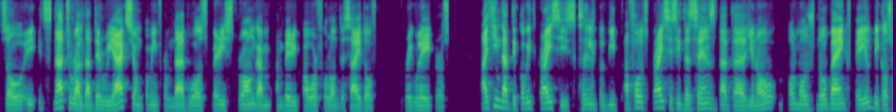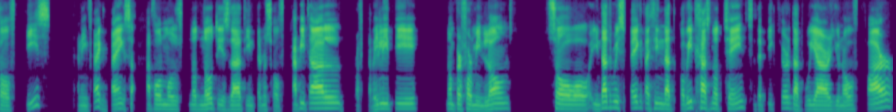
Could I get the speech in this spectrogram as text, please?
So it's natural that the reaction coming from that was very strong and, and very powerful on the side of regulators. I think that the COVID crisis is a little bit a false crisis in the sense that, uh, you know, almost no bank failed because of this. And in fact, banks have almost not noticed that in terms of capital, profitability, non performing loans. So, in that respect, I think that COVID has not changed the picture that we are, you know, far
